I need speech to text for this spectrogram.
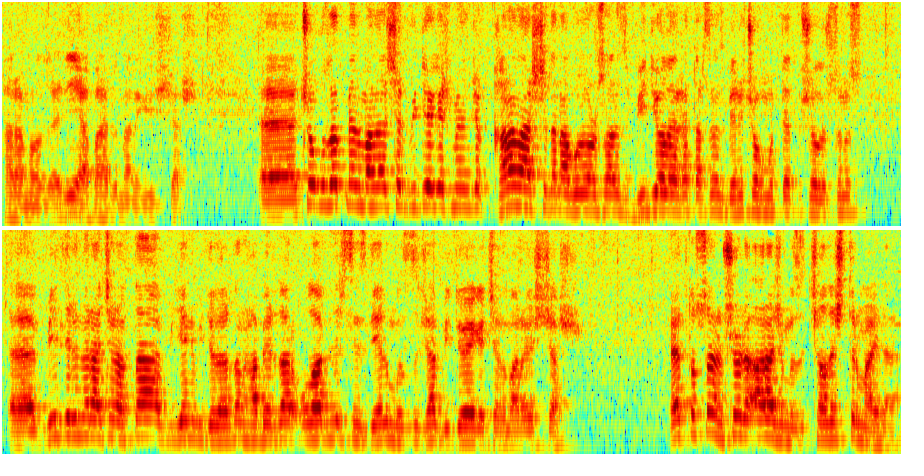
Param olsaydı yapardım arkadaşlar. Eee çok uzatmayalım arkadaşlar videoya geçmeden önce kanala aşağıdan abone olursanız videoya atarsanız beni çok mutlu etmiş olursunuz. Eee, bildirimleri açarak da yeni videolardan haberdar olabilirsiniz diyelim hızlıca videoya geçelim arkadaşlar. Evet dostlarım şöyle aracımızı çalıştırmayla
